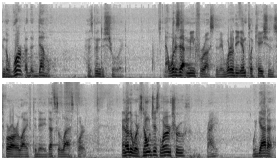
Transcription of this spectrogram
and the work of the devil has been destroyed. Now, what does that mean for us today? What are the implications for our life today? That's the last part. In other words, don't just learn truth, right? We got to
